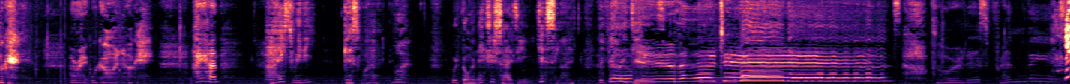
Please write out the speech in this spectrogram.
Okay. All right, we're going. Okay. Hi, hon. Hi, sweetie. Guess what? What? We're going exercising just like the villages. villages. Florida's friendliest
